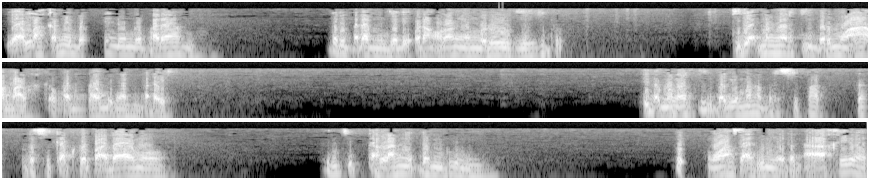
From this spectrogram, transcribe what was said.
Ya Allah kami berlindung kepadamu daripada menjadi orang-orang yang merugi hidup. Tidak mengerti bermuamalah kepada kamu dengan baik. Tidak mengerti bagaimana bersifat bersikap kepadamu. Pencipta langit dan bumi. Penguasa dunia dan akhirat.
